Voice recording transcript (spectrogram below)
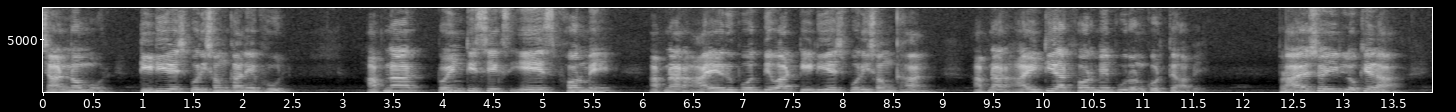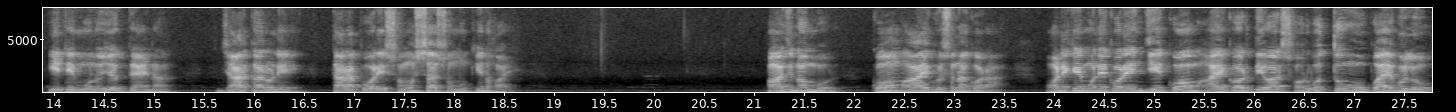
চার নম্বর টিডিএস পরিসংখ্যানে ভুল। আপনার টোয়েন্টি সিক্স এস ফর্মে আপনার আয়ের উপর দেওয়া টিডিএস পরিসংখ্যান আপনার আইটিআর ফর্মে পূরণ করতে হবে। প্রায়শই লোকেরা এতে মনোযোগ দেয় না, যার কারণে তারা পরে সমস্যার সম্মুখীন হয়। পাঁচ নম্বর, কম আয় ঘোষণা করা। অনেকে মনে করেন যে কম আয়কর দেওয়ার সর্বোত্তম উপায় হল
